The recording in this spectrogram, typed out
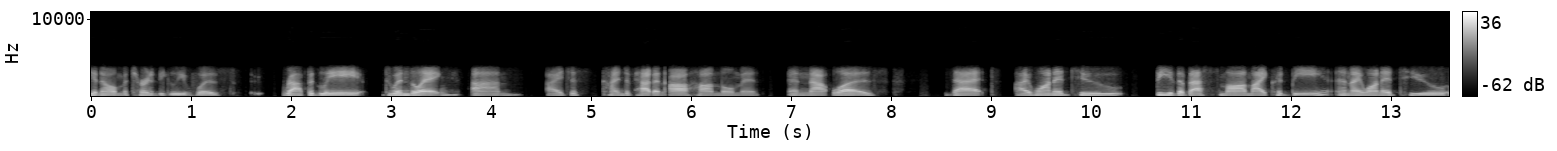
You know, maternity leave was rapidly dwindling. Um, I just kind of had an aha moment, and that was that I wanted to be the best mom I could be and I wanted to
